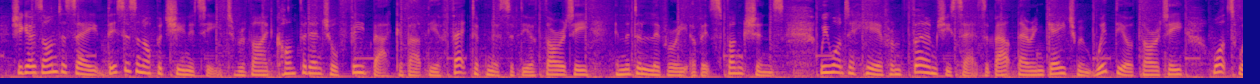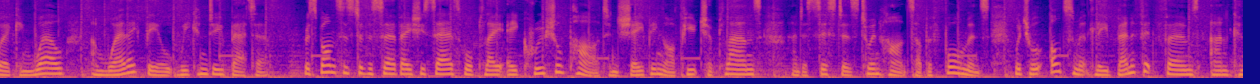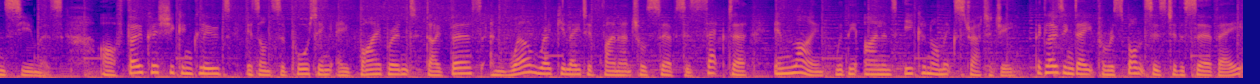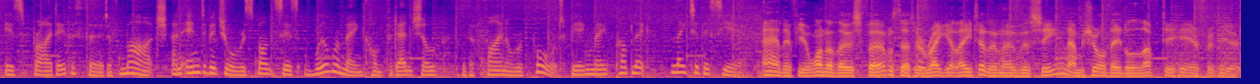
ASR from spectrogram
She goes on to say this is an opportunity to provide confidential feedback about the effectiveness of the authority in the delivery of its functions. We want to hear from firms, she says, about their engagement with the authority, what's working well, and where they feel we can do better. Responses to the survey, she says, will play a crucial part in shaping our future plans and assist us to enhance our performance, which will ultimately benefit firms and consumers. Our focus, she concludes, is on supporting a vibrant, diverse, and well regulated financial services sector in line with the island's economic strategy. The closing date for responses to the survey is Friday, the 3rd of March, and individual responses will remain confidential, with a final report being made public later this year. And if you you're one of those firms that are regulated and overseen, I'm sure they'd love to hear from you.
